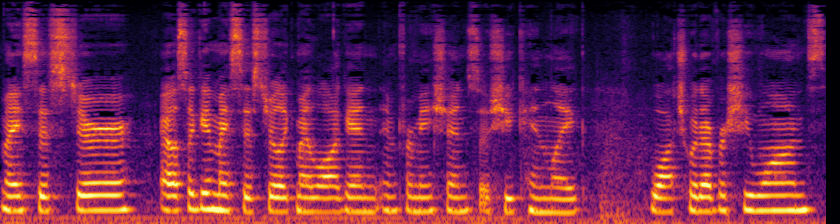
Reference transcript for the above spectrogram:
my sister, I also gave my sister like my login information so she can like watch whatever she wants.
